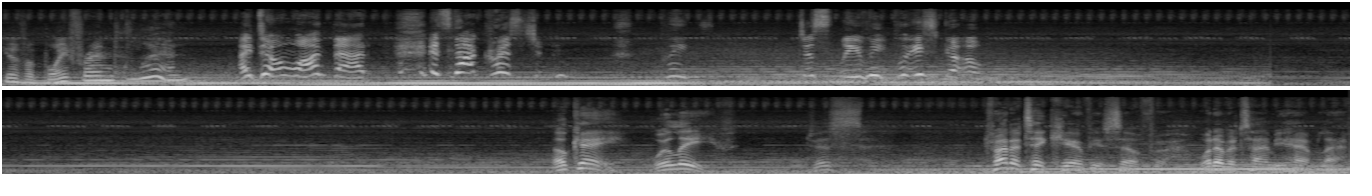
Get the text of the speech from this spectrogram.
You have a boyfriend? Glenn? I don't want that. It's not Christian. Please, just leave me. Please go. Okay, we'll leave. Just try to take care of yourself for whatever time you have left.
